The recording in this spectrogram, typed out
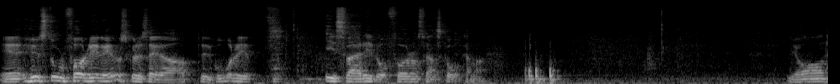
Eh, hur stor fördel är det, skulle du säga, att det går i, i Sverige då för de svenska åkarna? Ja,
